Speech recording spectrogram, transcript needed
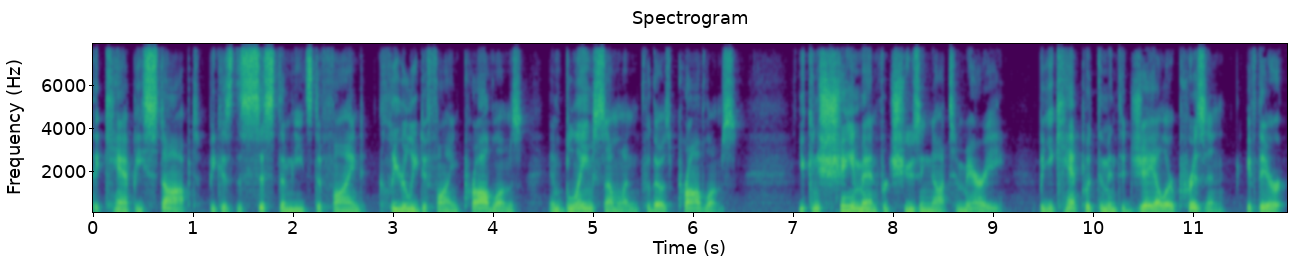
that can't be stopped because the system needs to find clearly defined problems and blame someone for those problems. You can shame men for choosing not to marry, but you can't put them into jail or prison if they are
